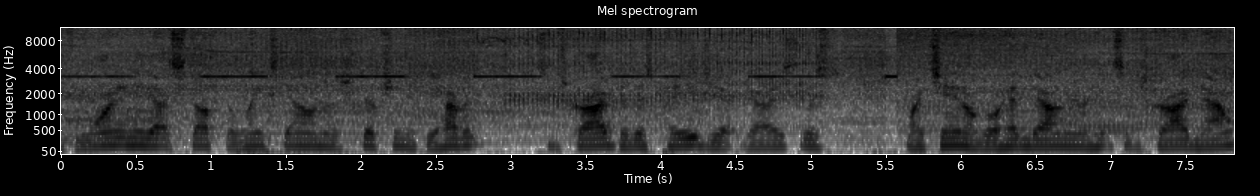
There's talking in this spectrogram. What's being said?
if you want any of that stuff, the link's down in the description. If you haven't subscribed to this page yet, guys, this my channel, go ahead and down there and hit subscribe now.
